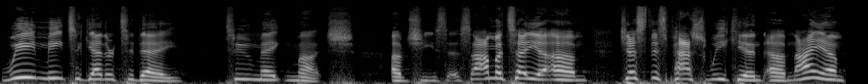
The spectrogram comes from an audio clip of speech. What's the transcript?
we meet together today to make much of Jesus. I'm going to tell you, um, just this past weekend, um, I am,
